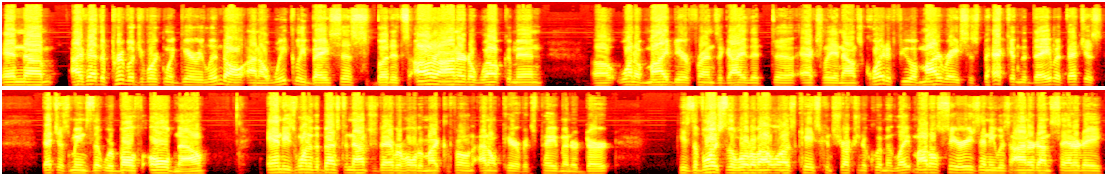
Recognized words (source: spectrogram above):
and um, I've had the privilege of working with Gary Lindahl on a weekly basis. But it's our honor to welcome in uh, one of my dear friends, a guy that uh, actually announced quite a few of my races back in the day. But that just that just means that we're both old now and he's one of the best announcers to ever hold a microphone. I don't care if it's pavement or dirt. He's the voice of the World of Outlaws Case Construction Equipment Late Model Series, and he was honored on Saturday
